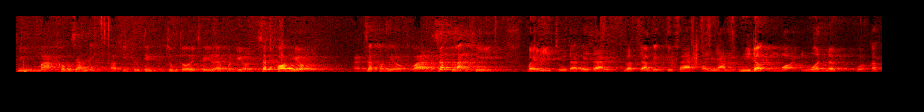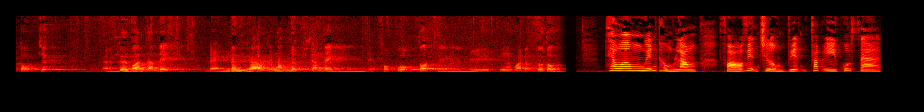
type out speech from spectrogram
thi mà không giám định pháp y thương tích. Chúng tôi thấy là một điều rất khó hiểu, rất khó hiểu và rất lãng phí bởi vì chúng ta thấy rằng luật giám định tư pháp phải nhằm huy động mọi nguồn lực của các tổ chức ờ, cơ quan giám định để nâng cao cái năng lực giám định để phục vụ tốt cái, cái, cái hoạt động tố tụng. Theo ông Nguyễn Hồng Long, Phó Viện trưởng Viện Pháp y Quốc gia,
